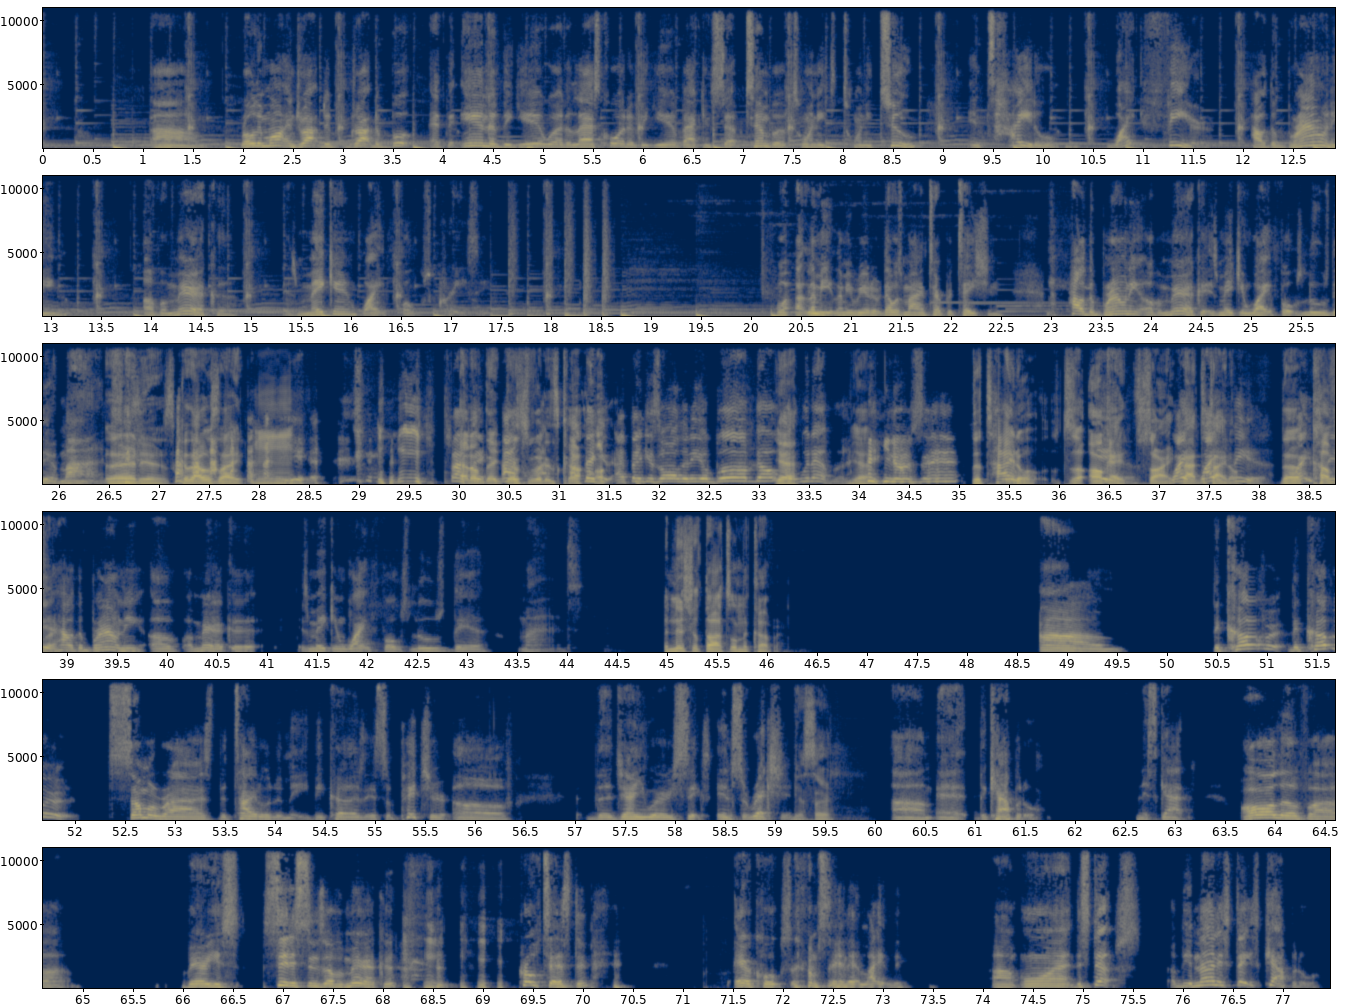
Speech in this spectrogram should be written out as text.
Um, Roland Martin dropped the, dropped a book at the end of the year, well, the last quarter of the year, back in September of 2022, entitled "White Fear: How the Browning of America is Making White Folks Crazy." Well, uh, let me let me reiterate. That was my interpretation. How the browning of America is making white folks lose their minds. There it is. Because I was like, mm, yeah. I don't think I- that's what it's I called. think it, I think it's all of the above though. Yeah. But whatever. Yeah. you know what I'm saying? the title. So okay, Yeah. sorry, white, not the white title. Fear. The white cover. Fear, how the browning of America is making white folks lose their minds. Initial thoughts on the cover. Um, the cover, the cover summarized the title to me because it's a picture of the January 6th insurrection Yes, sir. um, at the Capitol, and it's got all of uh, various citizens of America protesting. Air quotes. I'm saying that lightly. Um, on the steps of the United States Capitol.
